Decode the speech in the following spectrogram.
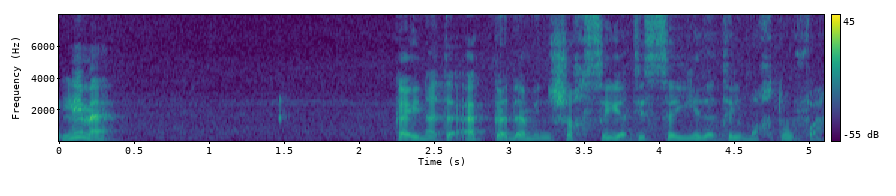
لما؟ كي نتأكد من شخصية السيدة المخطوفة.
